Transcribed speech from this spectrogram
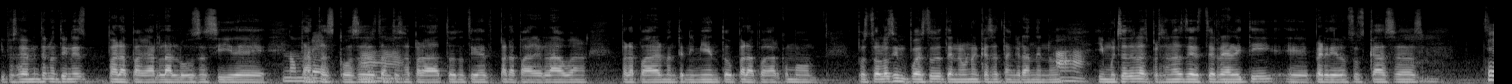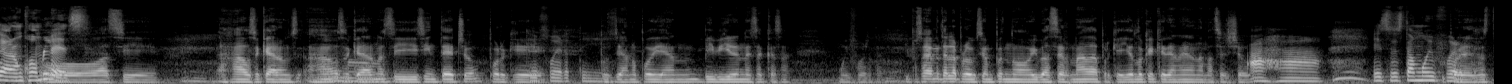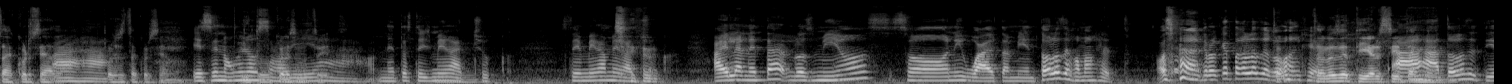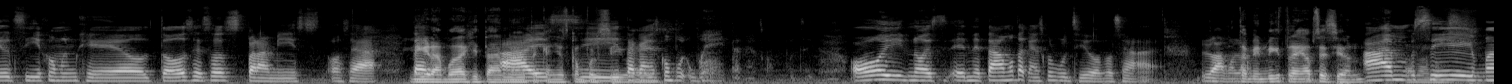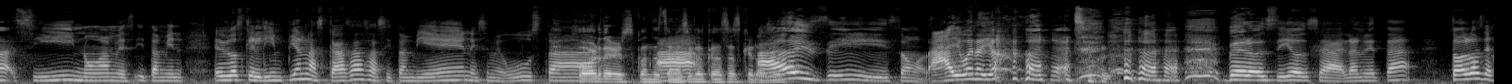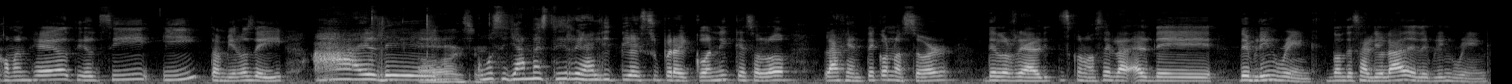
Y pues obviamente no tienes para pagar la luz así de No, tantas cosas, Ajá. tantos aparatos, no tienes para pagar el agua, para pagar el mantenimiento, para pagar como pues todos los impuestos de tener una casa tan grande, ¿no? Ajá. Y muchas de las personas de este reality eh, perdieron sus casas Se quedaron homeless. o así, ajá, o se quedaron, ajá, o se quedaron así sin techo porque Qué fuerte. pues ya no podían vivir en esa casa. Muy fuerte. Y pues obviamente la producción pues no iba a hacer nada porque ellos lo que querían era nada más el show. Ajá. Eso está muy Y por fuerte. eso está curseado. Ajá. Por eso está curseado. Ese no me ¿Y lo tú sabía. Neta, estoy mega Mm. chuc. Estoy mega, mega chuc. Ay, la neta, los míos son igual también. Todos los de Home and Health. O sea, creo que todos los de Home and Health. todos los de TLC Ajá, también. todos los de TLC, Home and Health, todos esos para mí, o sea... Mi gran boda gitana, Ay, tacaños sí, compulsivos. tacaños compulsivos. Güey, tacaños compulsivos. Ay, no, es, eh, neta amo tacaños compulsivos, o sea, lo amo. lo También mi extraña obsesión. Ah, sí, ma- sí, no mames. Y también los que limpian las casas, así también, ese me gusta. Hoarders, cuando están Ah, así las cosas asquerosas. Ay, sí, somos. Ay, bueno, yo. Pero sí, o sea, la neta, todos los de Home and Health, TLC y también los de I. Ah, el de. Ay, sí. ¿Cómo se llama este reality? Es súper icónico que solo la gente conocedor de los realities conoce. la- el de The Bling Ring, donde salió la de The Bling Ring.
